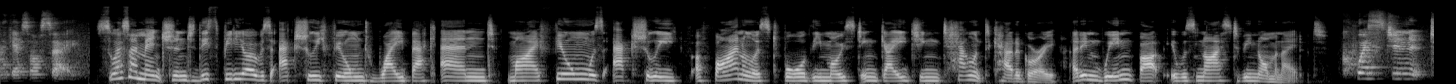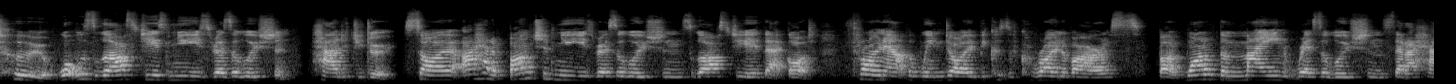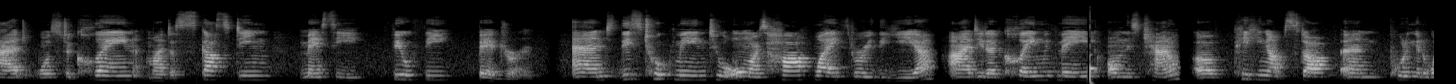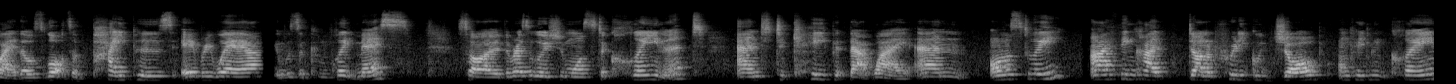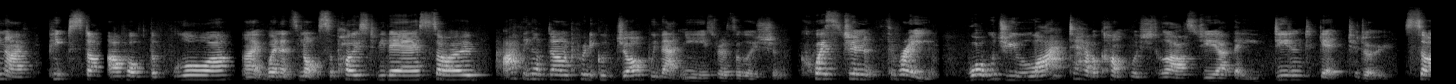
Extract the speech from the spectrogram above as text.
I guess I'll say. So, as I mentioned, this video was actually filmed way back, and my film was actually a finalist for the most engaging talent category. I didn't win, but it was nice to be nominated. Question two What was last year's New Year's resolution? How did you do? So, I had a bunch of New Year's resolutions last year that got thrown out the window because of coronavirus. But one of the main resolutions that I had was to clean my disgusting, messy, filthy bedroom. And this took me into almost halfway through the year. I did a clean with me on this channel of picking up stuff and putting it away. There was lots of papers everywhere. It was a complete mess. So the resolution was to clean it and to keep it that way. And honestly, I think I've done a pretty good job on keeping it clean. I've picked stuff up off the floor, like when it's not supposed to be there. So I think I've done a pretty good job with that New Year's resolution. Question three. What would you like to have accomplished last year that you didn't get to do? So,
